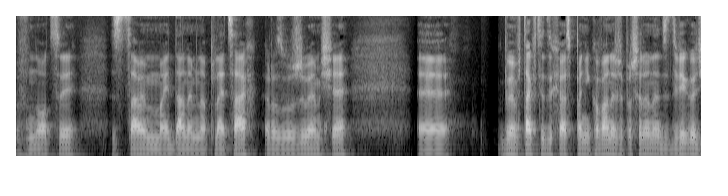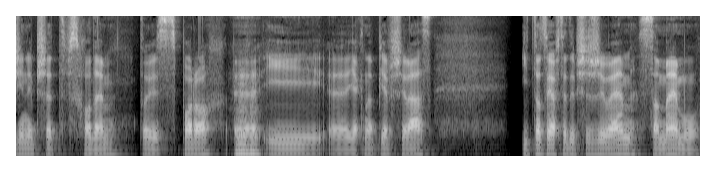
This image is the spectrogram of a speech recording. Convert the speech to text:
w nocy z całym Majdanem na plecach, rozłożyłem się. E, Byłem tak wtedy chyba spanikowany, że poszedłem nawet z dwie godziny przed wschodem. To jest sporo e, Mhm. i e, jak na pierwszy raz. I to, co ja wtedy przeżyłem, samemu,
